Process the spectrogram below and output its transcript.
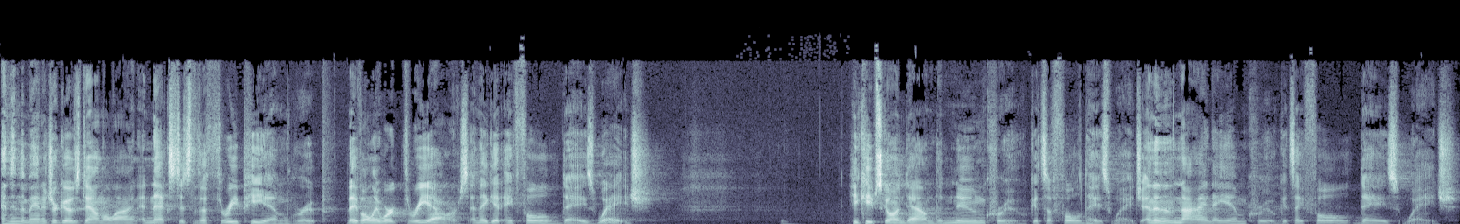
And then the manager goes down the line, and next is the 3 p.m. group. They've only worked three hours, and they get a full day's wage. He keeps going down. The noon crew gets a full day's wage. And then the 9 a.m. crew gets a full day's wage.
